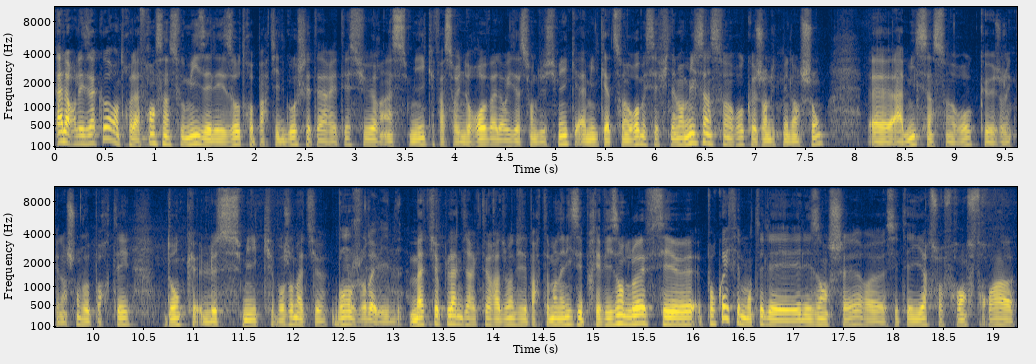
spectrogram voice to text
Alors, les accords entre la France insoumise et les autres partis de gauche étaient arrêtés sur un SMIC, enfin sur une revalorisation du SMIC à 1400 euros, mais c'est finalement 1500 euros que Jean-Luc Mélenchon, euh, à 1500 euros que Jean-Luc Mélenchon veut porter donc le SMIC. Bonjour Mathieu. Bonjour David. Mathieu Plane, directeur adjoint du département d'analyse et prévision de l'OFCE. Pourquoi il fait monter les, enchères euh, C'était hier sur France 3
